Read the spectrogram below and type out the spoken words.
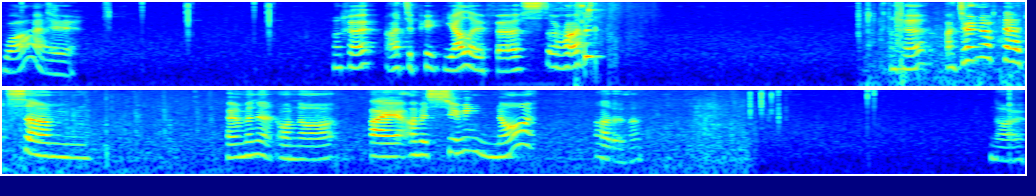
Why? Okay, I had to pick yellow first, alright? Okay, I don't know if that's um permanent or not. I I'm assuming not. I don't know. No.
